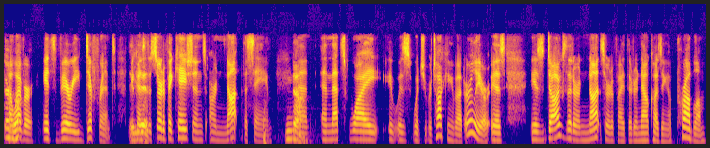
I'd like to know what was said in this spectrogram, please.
There's no- However, it's very different because the certifications are not the same. no. and and that's why it was what you were talking about earlier is is dogs that are not certified that are now causing a problem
